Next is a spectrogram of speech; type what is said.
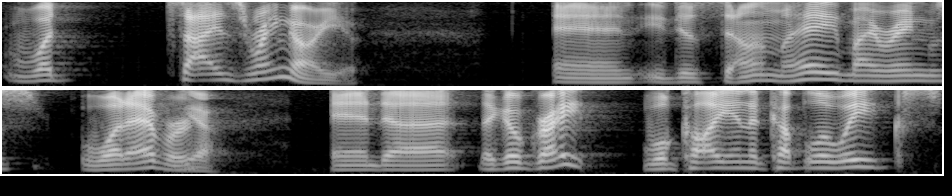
what size ring are you? And you just tell them, "Hey, my ring's whatever." Yeah. And uh, they go, "Great, we'll call you in a couple of weeks."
